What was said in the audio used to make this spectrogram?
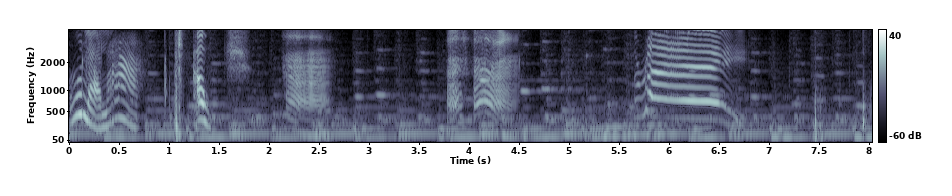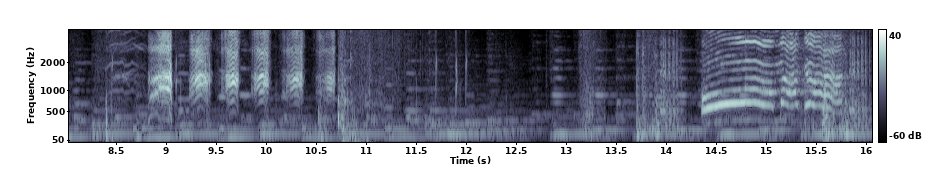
Ooh la la. Ouch! Hmm. Hooray! Oh my god!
